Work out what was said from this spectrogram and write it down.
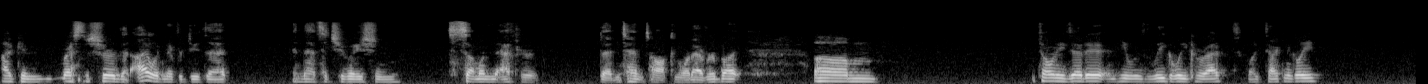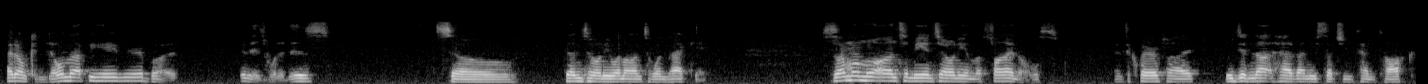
I can rest assured that I would never do that in that situation someone after the intent talk and whatever, but um, Tony did it and he was legally correct, like technically. I don't condone that behavior, but it is what it is. So then Tony went on to win that game. Someone went on to me and Tony in the finals. And to clarify, we did not have any such intent talk.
